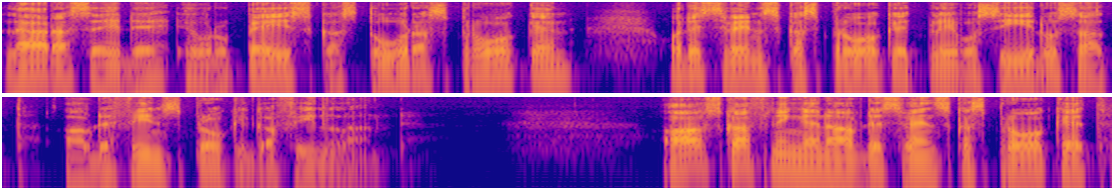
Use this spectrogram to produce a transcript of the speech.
lära sig de europeiska stora språken och det svenska språket blev åsidosatt av det finskspråkiga Finland. Avskaffningen av det svenska språket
